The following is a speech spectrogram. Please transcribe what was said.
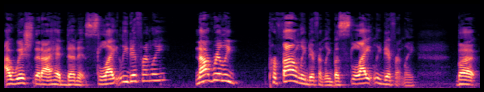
I wish that I had done it slightly differently. Not really profoundly differently, but slightly differently. But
